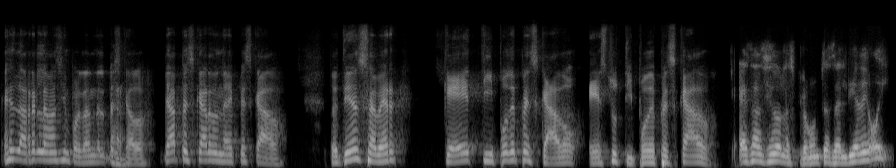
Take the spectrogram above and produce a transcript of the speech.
Es la regla más importante del pescador. Ve a pescar donde hay pescado. Pero tienes que saber qué tipo de pescado es tu tipo de pescado. Esas han sido las preguntas del día de hoy.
